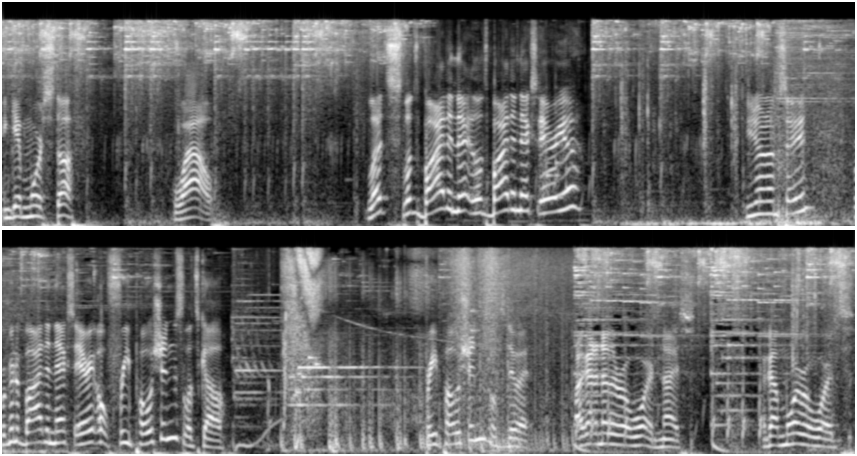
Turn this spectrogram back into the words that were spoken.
and get more stuff. Wow. Let's let's buy the next let's buy the next area. You know what I'm saying? We're gonna buy the next area. Oh, free potions. Let's go. Free potions. Let's do it. I got another reward. Nice. I got more rewards.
